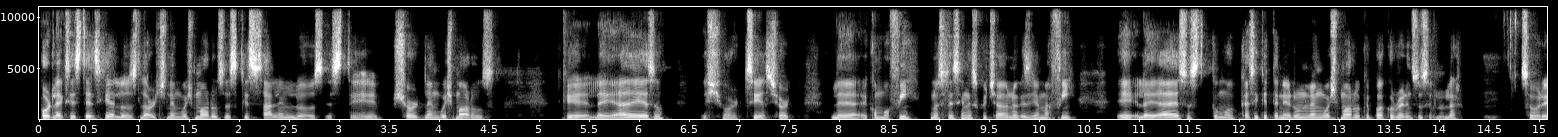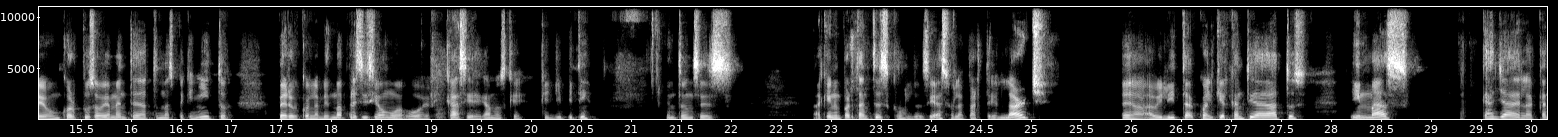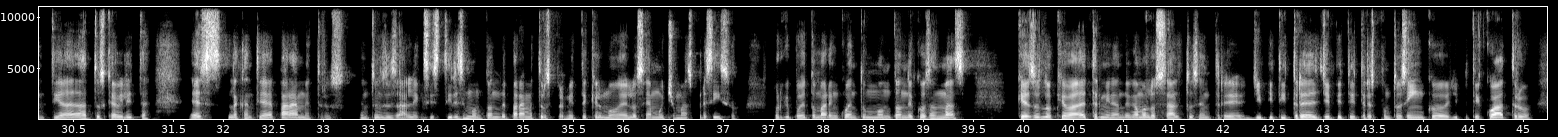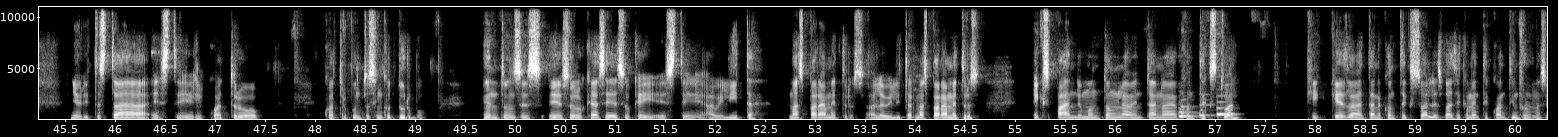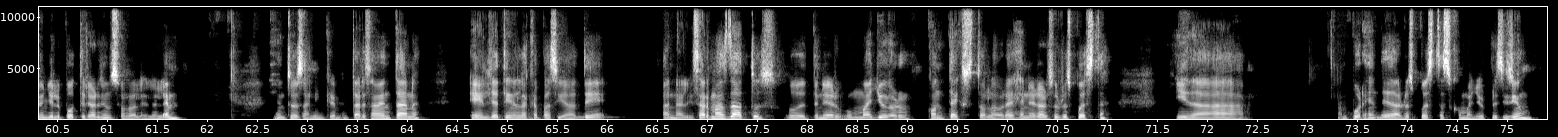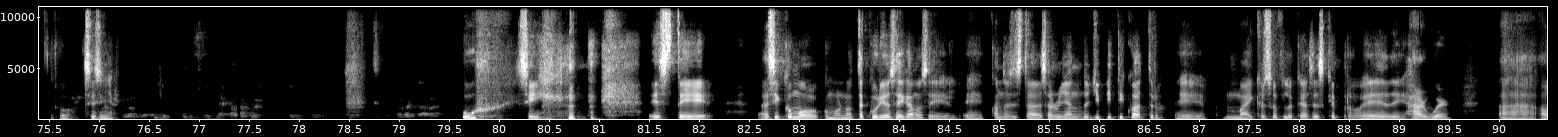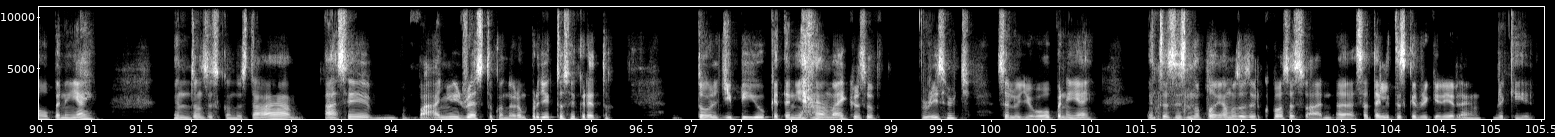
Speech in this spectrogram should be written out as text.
por la existencia de los Large Language Models es que salen los este, Short Language Models, que la idea de eso es short, sí, es short, como FI. No sé si han escuchado uno que se llama FI. Eh, la idea de eso es como casi que tener un language model que pueda correr en su celular sobre un corpus obviamente de datos más pequeñito, pero con la misma precisión o, eficacia, digamos, que, que, GPT. Entonces, aquí lo importante es, como les decía, eso, la parte large, eh, habilita cualquier cantidad de datos y más allá de la cantidad de datos que habilita es la cantidad de parámetros. Entonces, al existir ese montón de parámetros, permite que el modelo sea mucho más preciso, porque puede tomar en cuenta un montón de cosas más, que eso es lo que va determinando, digamos, los saltos entre GPT-3, GPT-3.5, GPT-4, y ahorita está este, el 4.5 Turbo. Entonces, eso lo que hace es, ok, este, habilita más parámetros. Al habilitar más parámetros, expande un montón la ventana contextual. ¿Qué, ¿Qué es la ventana contextual? Es básicamente cuánta información yo le puedo tirar de un solo al LLM. Entonces, al incrementar esa ventana, él ya tiene la capacidad de analizar más datos o de tener un mayor contexto a la hora de generar su respuesta y da, por ende, da respuestas con mayor precisión. Oh, sí, señor. Uh, sí. este, así como, como nota curiosa, digamos, eh, cuando se estaba desarrollando GPT-4, eh, Microsoft lo que hace es que provee de hardware a, OpenAI. Entonces, cuando estaba hace año y resto, cuando era un proyecto secreto, todo el GPU que tenía Microsoft Research se lo llevó OpenAI. Entonces no podíamos hacer cosas a, satélites que requirieran,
